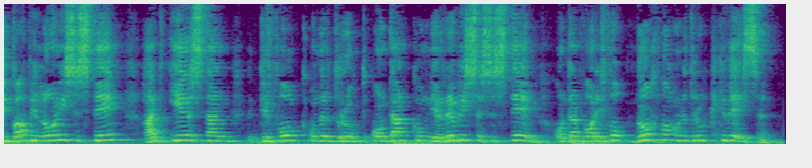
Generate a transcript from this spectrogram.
die babylonische System hat erst dann die Volk unterdrückt und dann kommt das römische System und dann war die Volk nochmal unterdrückt gewesen.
